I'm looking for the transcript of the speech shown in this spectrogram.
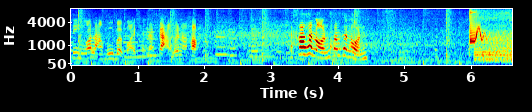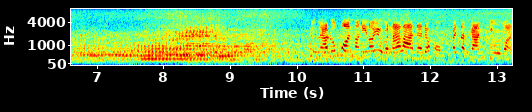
ซิ่งก็ล้างมือบ่อยๆ ใส่หน้ากากด้วยนะคะจะข้ามถนนข้ามถนน ถึงแล้วทุกคนตอนนี้เราอยู่กันหน้าร้านเนี่ยเดี๋ยวผมไปจัดการคิวก่อน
